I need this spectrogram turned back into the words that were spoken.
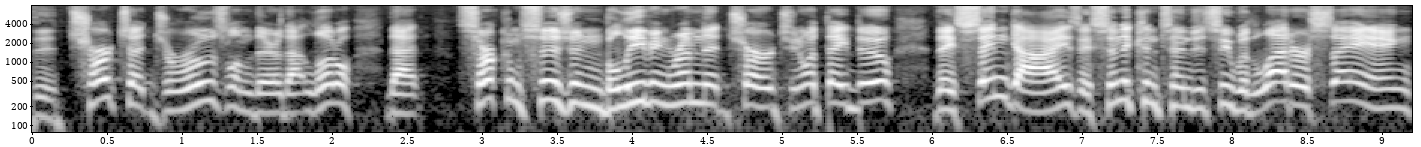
the church at Jerusalem there, that little, that circumcision believing remnant church, you know what they do? They send guys, they send a contingency with letters saying,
